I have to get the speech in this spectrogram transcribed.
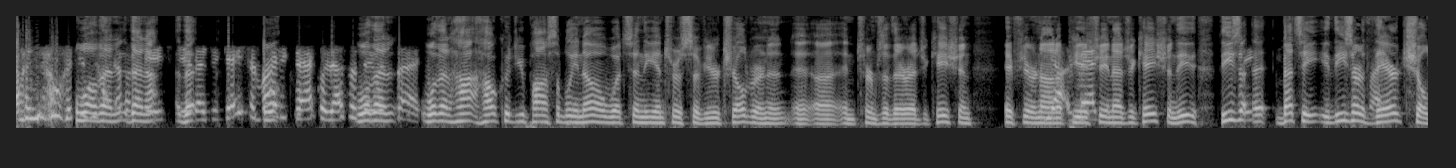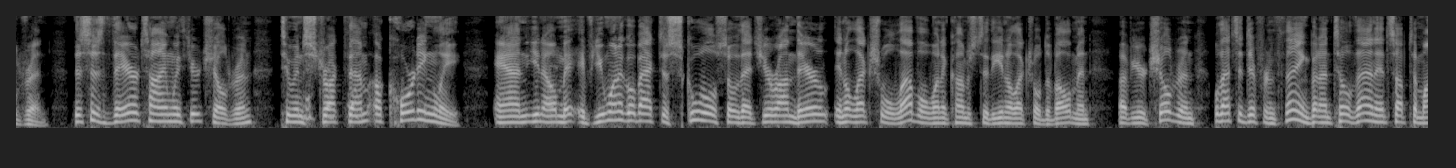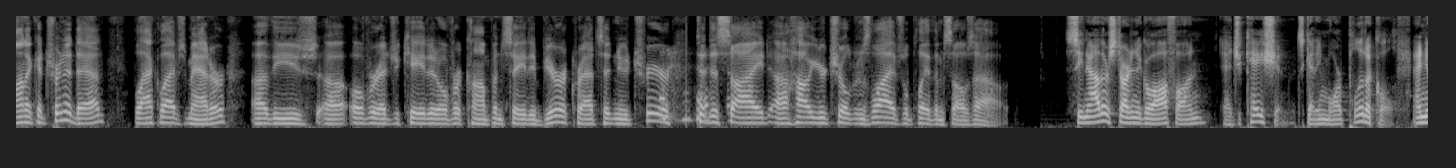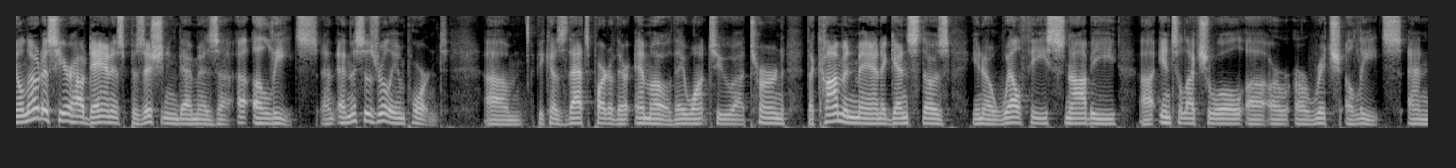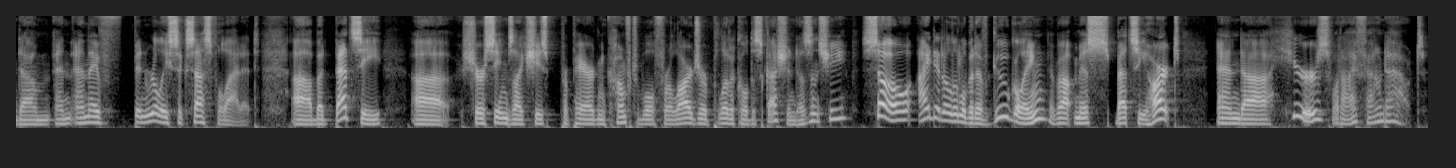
I know. I well, then, then, uh, then education, right? Well, exactly. That's what well, they then, say. Well, then, how how could you possibly know what's in the interests of your children in uh, in terms of their education if you're not yeah, a PhD in education? These these are, uh, Betsy, these are right. their children. This is their time with your children to instruct them accordingly. And, you know, if you want to go back to school so that you're on their intellectual level when it comes to the intellectual development of your children, well, that's a different thing. But until then, it's up to Monica Trinidad, Black Lives Matter, uh, these uh, overeducated, overcompensated bureaucrats at New Trier to decide uh, how your children's lives will play themselves out. See, now they're starting to go off on education. It's getting more political. And you'll notice here how Dan is positioning them as uh, elites. And, and this is really important um, because that's part of their MO. They want to uh, turn the common man against those, you know, wealthy, snobby, uh, intellectual, uh, or, or, rich elites. And, um, and, and they've been really successful at it. Uh, but Betsy, uh, sure seems like she's prepared and comfortable for a larger political discussion, doesn't she? So I did a little bit of Googling about Miss Betsy Hart, and uh, here's what I found out.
